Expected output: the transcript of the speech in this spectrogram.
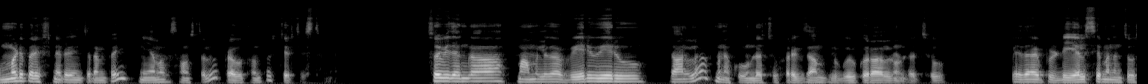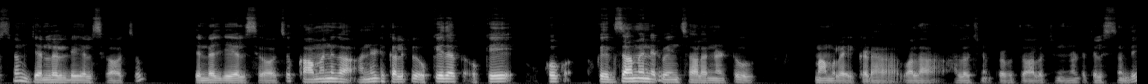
ఉమ్మడి పరీక్ష నిర్వహించడంపై నియామక సంస్థలు ప్రభుత్వంతో చర్చిస్తున్నాయి. సో ఈ విధంగా మామూలుగా వేరు వేరు దానిలో మనకు ఉండొచ్చు. ఫర్ ఎగ్జాంపుల్ గురుకురాలు ఉండొచ్చు. లేదా ఇప్పుడు డిఎల్సీ మనం చూస్తున్నాం జనరల్ డిఎల్స్ కావచ్చు జనరల్ డిఎల్స్ కావచ్చు. కామన్గా అన్నిటి కలిపి ఒకే దగ్గర ఒకే ఒక్కొక్క ఒక ఎగ్జామే నిర్వహించాలన్నట్టు మామూలుగా ఇక్కడ వాళ్ళ ఆలోచన ప్రభుత్వ ఆలోచన ఉన్నట్టు తెలుస్తుంది.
